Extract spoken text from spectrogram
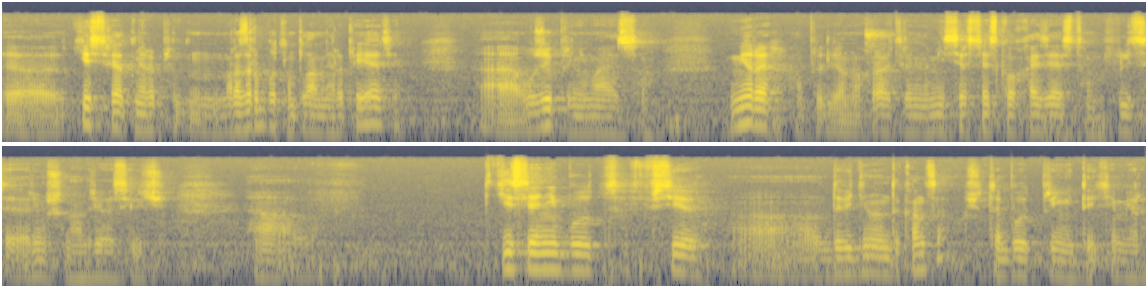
Э, есть ряд меропри... разработан план мероприятий, э, уже принимаются меры определенного характера именно Министерства сельского хозяйства в лице Римшина Андрея Васильевича. А, если они будут все а, доведены до конца, в общем-то, будут приняты эти меры,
